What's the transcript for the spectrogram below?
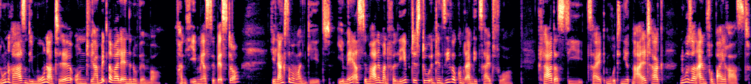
Nun rasen die Monate und wir haben mittlerweile Ende November. War nicht eben erst Silvester? Je langsamer man geht, je mehr erste Male man verlebt, desto intensiver kommt einem die Zeit vor. Klar, dass die Zeit im routinierten Alltag nur so an einem vorbeirast.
